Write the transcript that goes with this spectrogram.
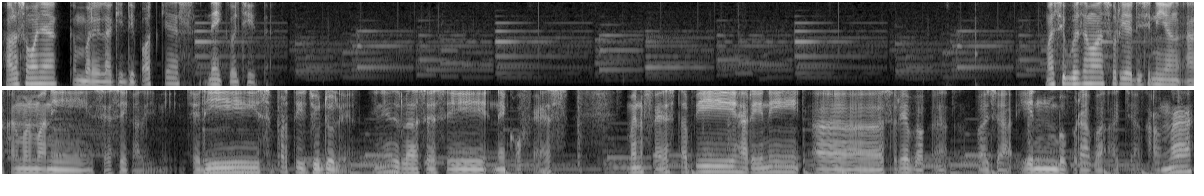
Halo semuanya, kembali lagi di podcast Neko Cita. Masih bersama Surya di sini yang akan menemani sesi kali ini. Jadi seperti judul ya, ini adalah sesi Neko Fest, main fest. Tapi hari ini uh, Surya bakal bacain beberapa aja karena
